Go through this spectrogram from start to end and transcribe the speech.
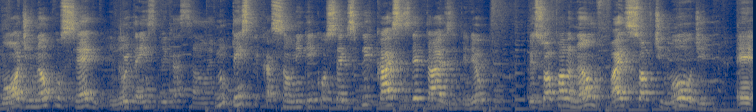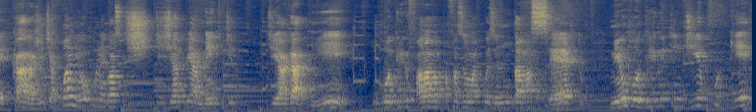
mod não consegue. E não tem explicação, né? Não tem explicação, ninguém consegue explicar esses detalhes, entendeu? O pessoal fala, não, faz soft mode. É, cara, a gente apanhou com o negócio de, de jampeamento de, de HD. O Rodrigo falava para fazer uma coisa, não dava certo. Nem o Rodrigo entendia o porquê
